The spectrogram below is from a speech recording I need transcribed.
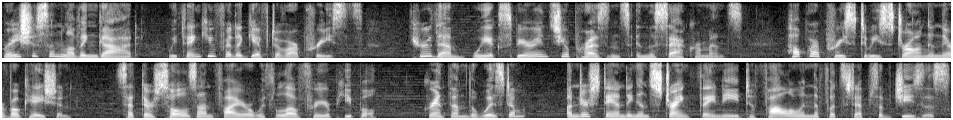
Gracious and loving God, we thank you for the gift of our priests. Through them, we experience your presence in the sacraments. Help our priests to be strong in their vocation. Set their souls on fire with love for your people. Grant them the wisdom, understanding, and strength they need to follow in the footsteps of Jesus.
